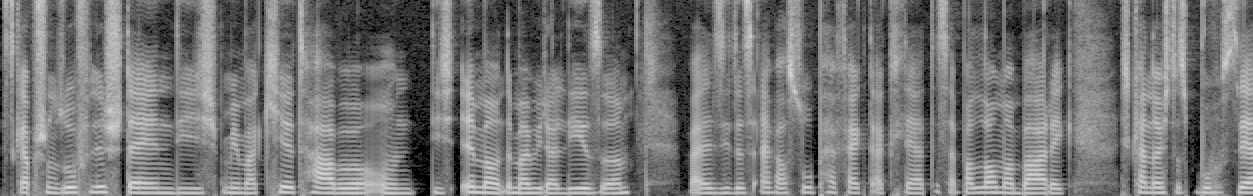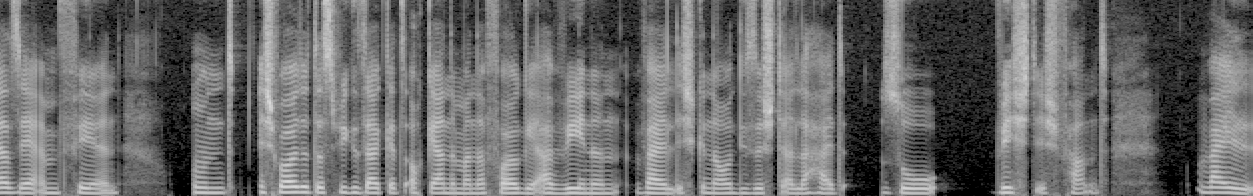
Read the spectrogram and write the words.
es gab schon so viele Stellen, die ich mir markiert habe und die ich immer und immer wieder lese, weil sie das einfach so perfekt erklärt. Deshalb Allah Barik. Ich kann euch das Buch sehr, sehr empfehlen. Und ich wollte das, wie gesagt, jetzt auch gerne in meiner Folge erwähnen, weil ich genau diese Stelle halt so wichtig fand. Weil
